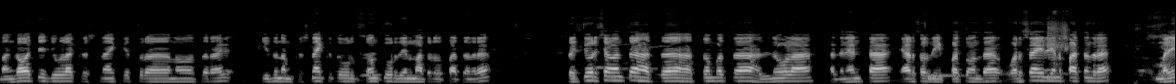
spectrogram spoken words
ಮಂಗಾವತಿ ಜೋಳ ಕೃಷ್ಣ ಕಿತ್ತೂರ ಅನ್ನೋದ್ರಾಗ ಇದು ನಮ್ಮ ಕೃಷ್ಣ ಕಿತ್ತೂರು ಸ್ವಂತ ಊರ್ದು ಏನು ಮಾತಾಡೋದಪ್ಪ ಅಂತಂದ್ರೆ ಪ್ರತಿ ವರ್ಷ ಅಂತ ಹತ್ತು, ಹತ್ತೊಂಬತ್ತ, ಹದಿನೇಳ, ಹದಿನೆಂಟ, ಎರಡು ಸಾವಿರದ ಇಪ್ಪತ್ತೊಂದ ವರ್ಷ ಇದೇನಪ್ಪ ಅಂತಂದ್ರೆ ಮಳೆ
